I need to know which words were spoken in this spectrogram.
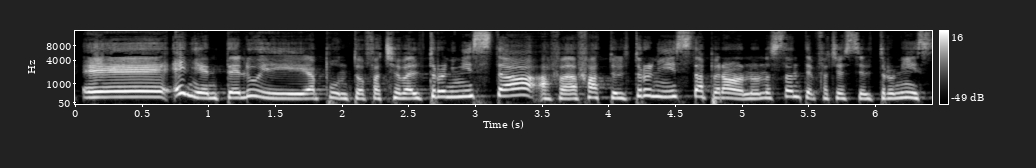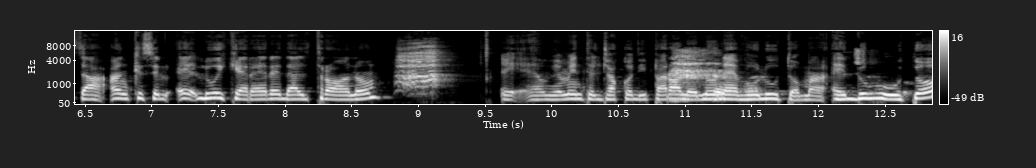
E, e, niente, lui appunto faceva il tronista, ha fatto il tronista, però nonostante facesse il tronista, anche se lui che era erede al trono, e ovviamente il gioco di parole non è voluto ma è dovuto.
